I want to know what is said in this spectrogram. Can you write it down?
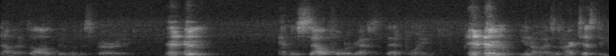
No, that's always been the disparity. And to sell photographs at that point, you know, as an artistic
